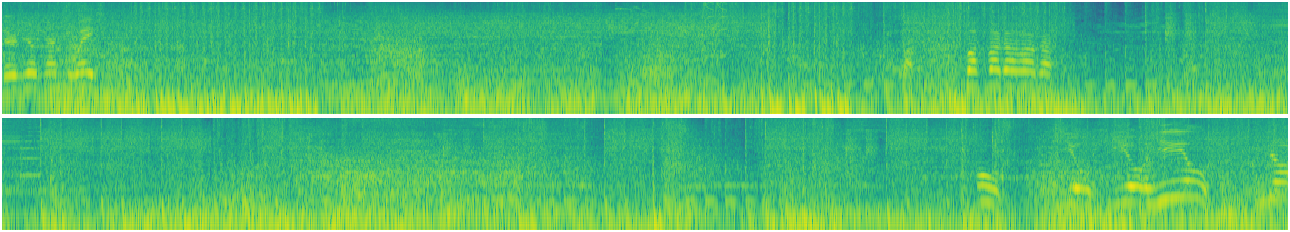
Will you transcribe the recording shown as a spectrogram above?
There's no time to waste. Fuck, fuck, fuck, fuck, fuck. Oh, heal, heal, heal! No!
